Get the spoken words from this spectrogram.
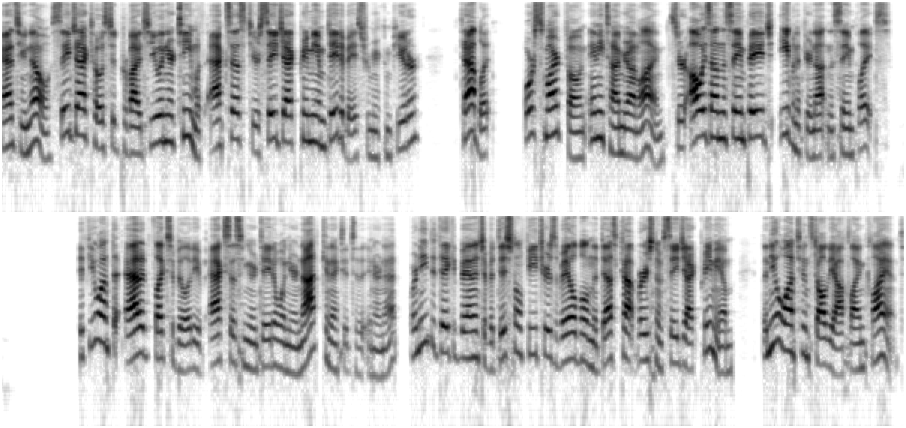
As you know, Sage Act Hosted provides you and your team with access to your Sage Act Premium database from your computer, tablet, or smartphone anytime you're online, so you're always on the same page even if you're not in the same place. If you want the added flexibility of accessing your data when you're not connected to the internet, or need to take advantage of additional features available in the desktop version of Sage Act Premium, then you'll want to install the offline client.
